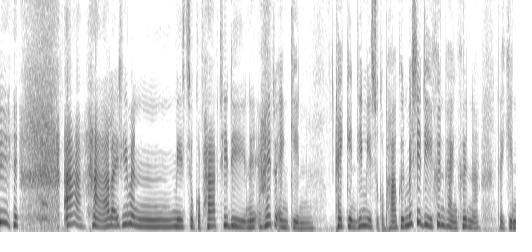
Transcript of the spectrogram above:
ดีอะหาอะไรที่มันมีสุขภาพที่ดีเนี่ยให้ตัวเองกินให้กินที่มีสุขภาพขึ้นไม่ใช่ดีขึ้นแพงขึ้นนะแต่กิน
